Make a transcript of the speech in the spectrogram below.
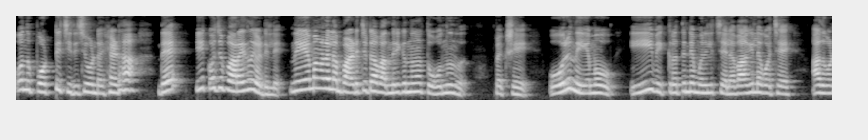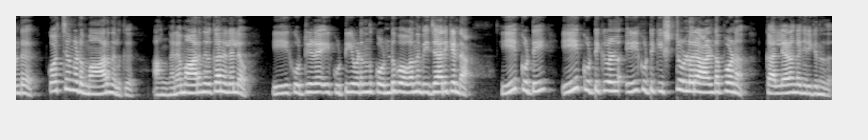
ഒന്ന് പൊട്ടിച്ചിരിച്ചുകൊണ്ട് എടാ ദേ ഈ കൊച്ചു പറയുന്നത് കേട്ടില്ലേ? നിയമങ്ങളെല്ലാം പഠിച്ചിട്ടാണ് വന്നിരിക്കുന്നതെന്ന് തോന്നുന്നത്. പക്ഷേ ഒരു നിയമവും ഈ വിക്രത്തിന്റെ മുന്നിൽ ചെലവാകില്ല കൊച്ചേ. അതുകൊണ്ട് കൊച്ചങ്ങോട്ട് മാറി നിൽക്ക്. അങ്ങനെ മാറി നിൽക്കാനല്ലല്ലോ. ഈ കുട്ടിയുടെ ഈ കുട്ടി ഇവിടെ നിന്ന് കൊണ്ടുപോകാമെന്ന് വിചാരിക്കണ്ട. ഈ കുട്ടി ഈ കുട്ടിക്ക് ഈ കുട്ടിക്ക് ഇഷ്ടമുള്ള ഒരാളുടെ കല്യാണം കഴിഞ്ഞിരിക്കുന്നത്.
